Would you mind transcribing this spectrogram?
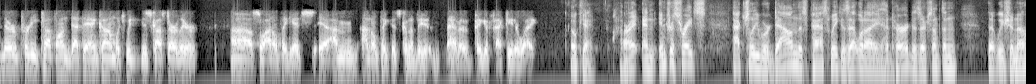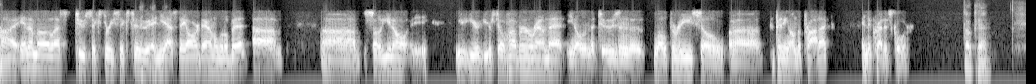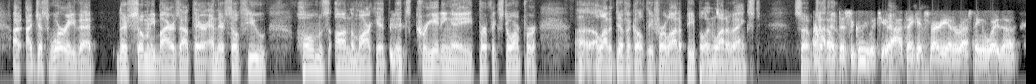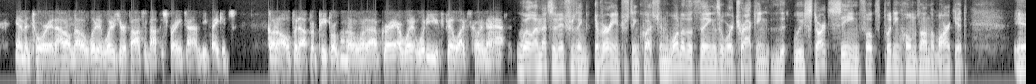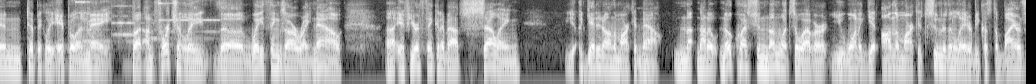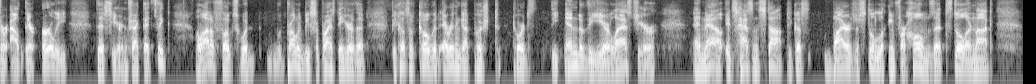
they're pretty tough on debt to income, which we discussed earlier. Uh, so I don't think it's I'm I don't think it's going to be have a big effect either way. Okay, all right. And interest rates actually were down this past week. Is that what I had heard? Is there something that we should know? Uh, NMLS two six three six two, and yes, they are down a little bit. Um, uh, so you know you're you're still hovering around that, you know, in the twos and the low threes. So uh, depending on the product and the credit score. Okay, I, I just worry that there's so many buyers out there and there's so few homes on the market. It's creating a perfect storm for uh, a lot of difficulty for a lot of people and a lot of angst. So I don't disagree with you. Yeah, I think it's very interesting the way the inventory. And I don't know what what is your thoughts about the springtime? Do you think it's going to open up and people are going to want to upgrade or what, what do you feel like is going to happen well and that's an interesting a very interesting question one of the things that we're tracking we start seeing folks putting homes on the market in typically april and may but unfortunately the way things are right now uh, if you're thinking about selling get it on the market now not, not a, no question, none whatsoever. You want to get on the market sooner than later because the buyers are out there early this year. In fact, I think a lot of folks would, would probably be surprised to hear that because of COVID, everything got pushed towards the end of the year last year, and now it hasn't stopped because buyers are still looking for homes that still are not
